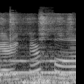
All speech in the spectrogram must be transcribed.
very careful.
